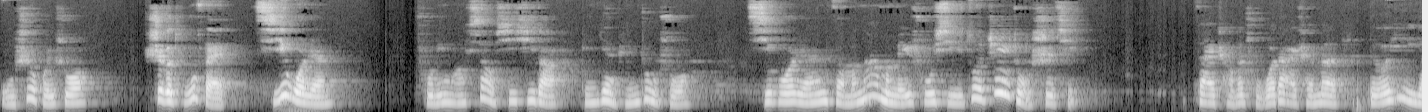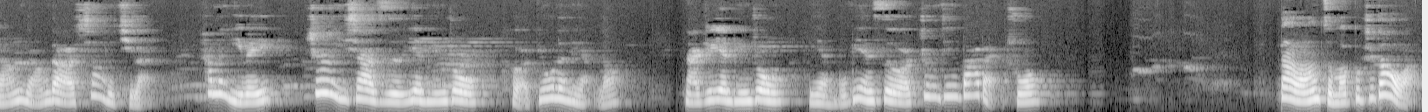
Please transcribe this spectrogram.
武士回说：“是个土匪，齐国人。”楚灵王笑嘻嘻的跟燕平仲说：“齐国人怎么那么没出息，做这种事情？”在场的楚国大臣们得意洋洋的笑了起来，他们以为这一下子晏平仲可丢了脸了。哪知晏平仲脸不变色，正经八百地说：“大王怎么不知道啊？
